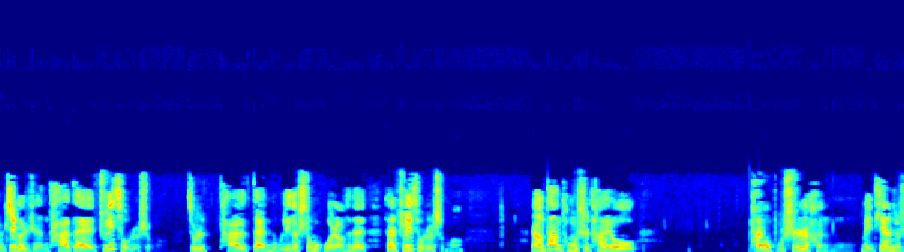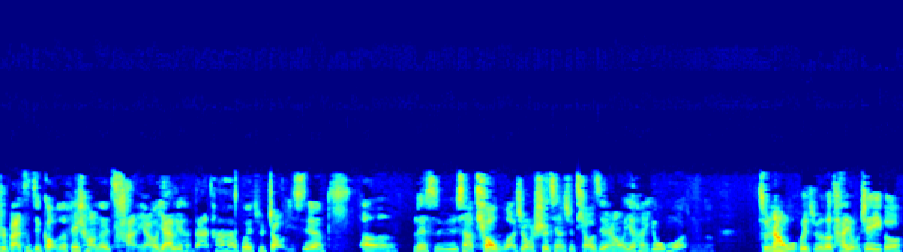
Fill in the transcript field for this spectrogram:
嗯、这个人他在追求着什么，就是他在努力的生活，然后他在他在追求着什么，然后但同时他又他又不是很每天就是把自己搞得非常的惨，然后压力很大，他还会去找一些呃类似于像跳舞啊这种事情去调节，然后也很幽默什么的，就让我会觉得他有这一个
